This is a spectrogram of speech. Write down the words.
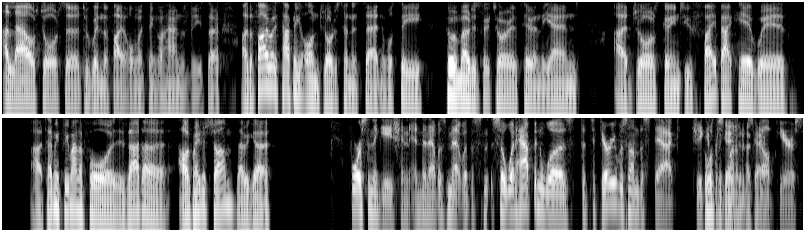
allows George to, to win the fight almost single handedly. So uh, the fireworks happening on George's turn instead, and we'll see who emerges victorious here in the end. Uh, George's going to fight back here with uh, three mana 4. is that a Archmage's Charm? There we go force negation, and then that was met with a. So what happened was the Teferi was on the stack. Jacob responded with okay. Spell Pierce,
